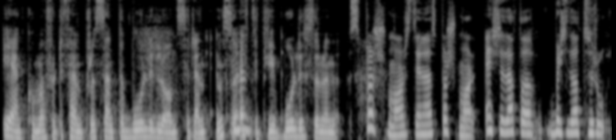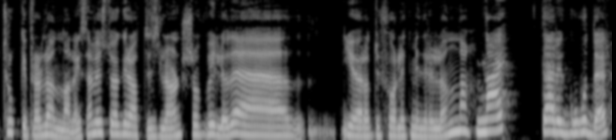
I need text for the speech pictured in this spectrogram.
1,45% av boliglånsrenten, så effektiv boliglån Spørsmål, Stine, spørsmål. Er ikke dette, blir ikke dette trukket fra lønna, liksom? Hvis du har gratis lunsj, så vil jo det gjøre at du får litt mindre lønn, da. Nei, det er goder.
